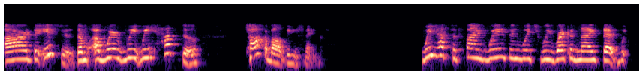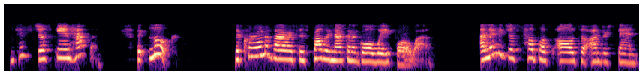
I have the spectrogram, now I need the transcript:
are the issues, and uh, we we have to talk about these things. We have to find ways in which we recognize that we, this just can't happen. But look, the coronavirus is probably not going to go away for a while. And let me just help us all to understand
